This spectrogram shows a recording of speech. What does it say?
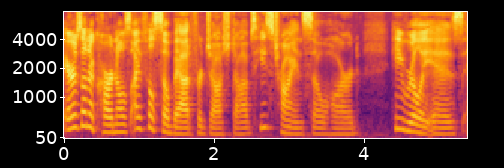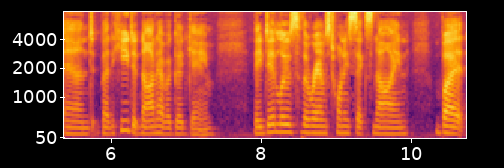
Arizona Cardinals, I feel so bad for Josh Dobbs. He's trying so hard. He really is, and but he did not have a good game. They did lose to the Rams 26-9, but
